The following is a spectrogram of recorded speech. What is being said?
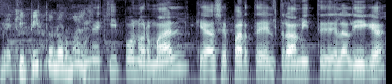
Un equipito normal. Un equipo normal que hace parte del trámite de la liga.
